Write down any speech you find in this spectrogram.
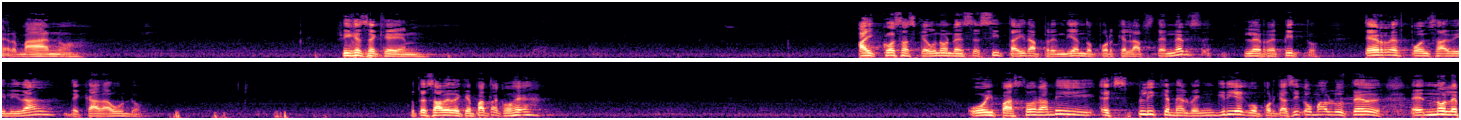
Hermano, fíjese que hay cosas que uno necesita ir aprendiendo porque el abstenerse, le repito, es responsabilidad de cada uno. ¿Usted sabe de qué pata cojea? Uy, pastor, a mí explíquemelo en griego, porque así como habla usted, eh, no, le,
